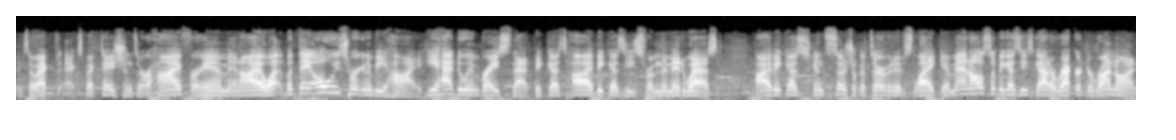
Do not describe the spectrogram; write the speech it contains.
And so ex- expectations are high for him in Iowa, but they always were going to be high. He had to embrace that because high because he's from the Midwest, high because social conservatives like him, and also because he's got a record to run on.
